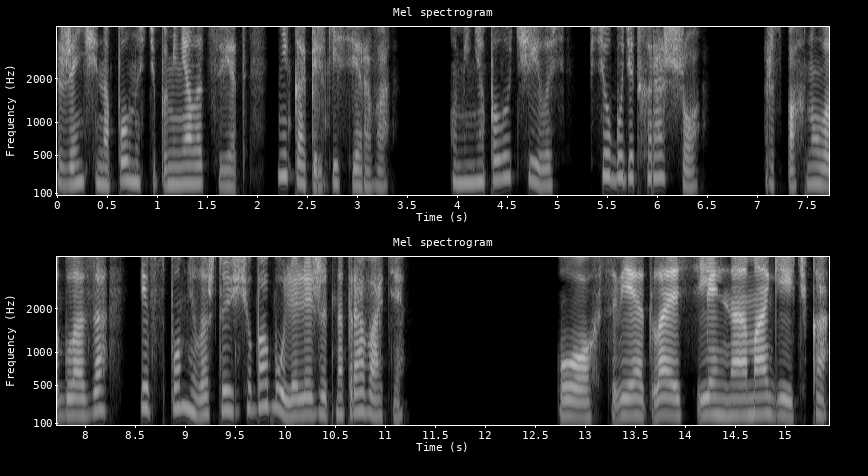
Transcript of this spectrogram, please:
Женщина полностью поменяла цвет, ни капельки серого. У меня получилось, все будет хорошо. Распахнула глаза и вспомнила, что еще бабуля лежит на кровати. «Ох, светлая, сильная магичка!»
